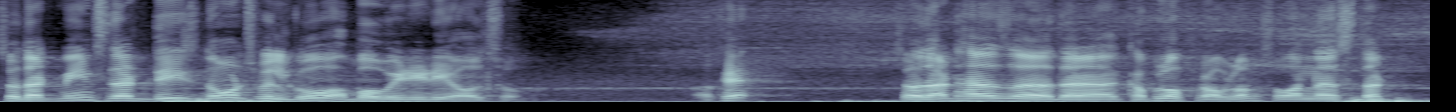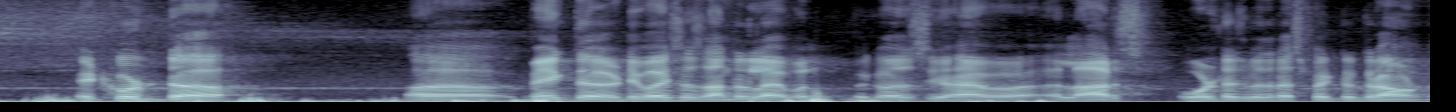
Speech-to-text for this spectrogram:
So, that means that these nodes will go above VDD also. Okay. So, that has uh, there a couple of problems. One is that it could uh, uh, make the devices unreliable because you have a, a, large voltage with respect to ground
